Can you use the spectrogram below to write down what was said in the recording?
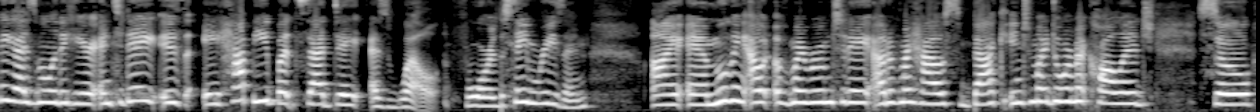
Hey guys, Melinda here, and today is a happy but sad day as well, for the same reason. I am moving out of my room today, out of my house, back into my dorm at college, so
